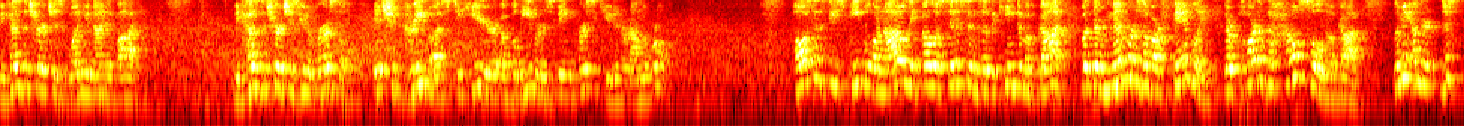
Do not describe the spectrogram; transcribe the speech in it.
Because the church is one united body, because the church is universal, it should grieve us to hear of believers being persecuted around the world. Paul says these people are not only fellow citizens of the kingdom of God, but they're members of our family. They're part of the household of God. Let me under just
